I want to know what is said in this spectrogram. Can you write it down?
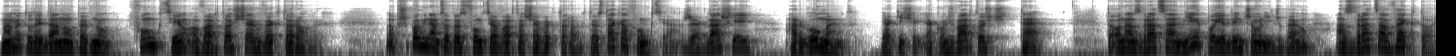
mamy tutaj daną pewną funkcję o wartościach wektorowych. No przypominam, co to jest funkcja o wartościach wektorowych. To jest taka funkcja, że jak dasz jej argument, jakiś, jakąś wartość t, to ona zwraca nie pojedynczą liczbę, a zwraca wektor.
